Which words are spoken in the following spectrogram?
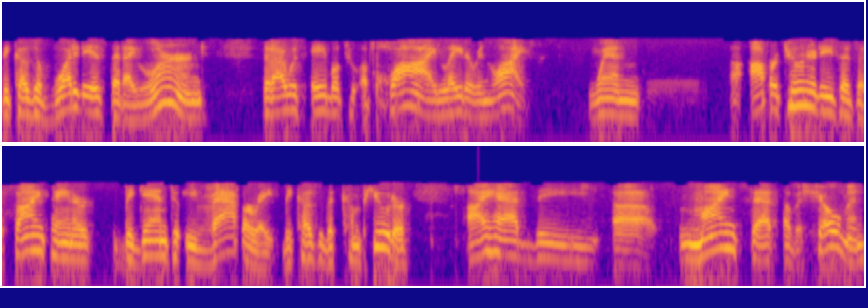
because of what it is that I learned that I was able to apply later in life when uh, opportunities as a sign painter began to evaporate because of the computer. I had the uh, mindset of a showman,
